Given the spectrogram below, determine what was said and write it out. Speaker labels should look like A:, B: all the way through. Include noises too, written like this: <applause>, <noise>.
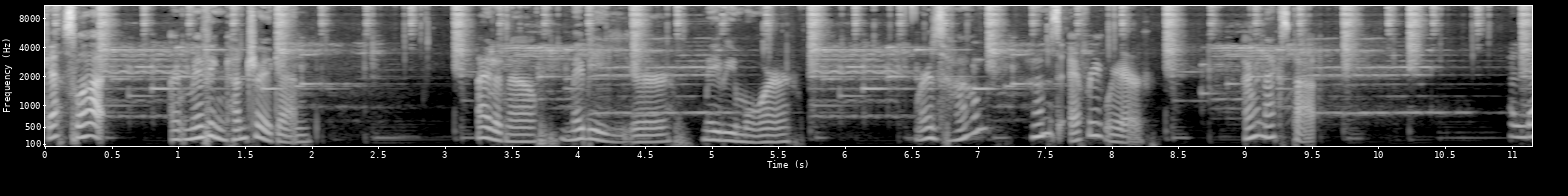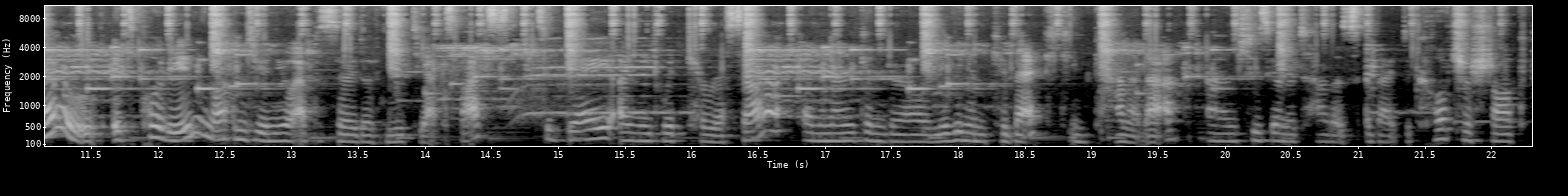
A: Guess what? I'm moving country again. I don't know, maybe a year, maybe more. Where's home? Home's everywhere. I'm an expat.
B: Hello, it's Claudine. Welcome to a new episode of Meet the Expats. Today I meet with Carissa, an American girl living in Quebec, in Canada, and she's going to tell us about the culture shock,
